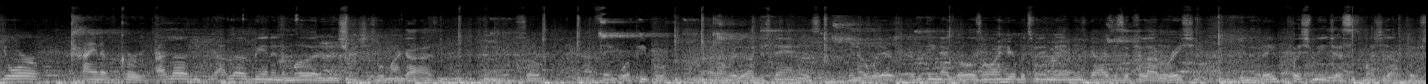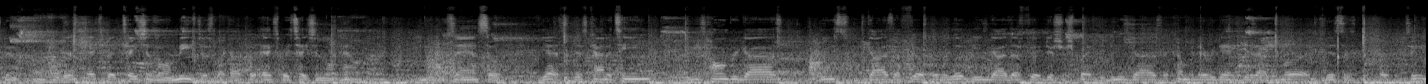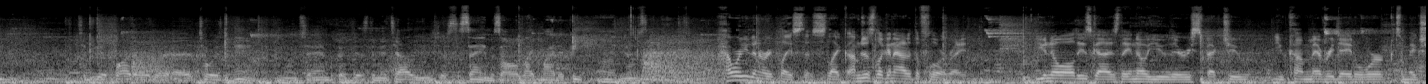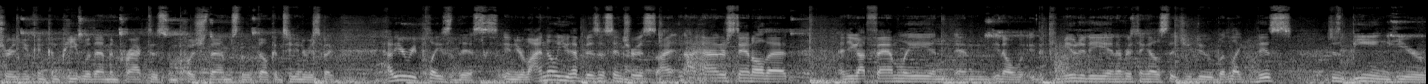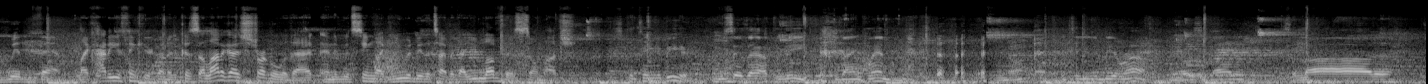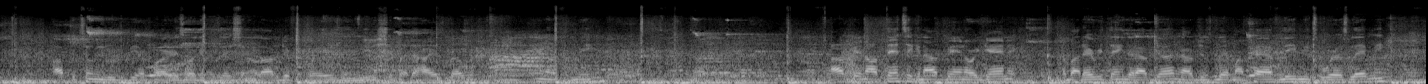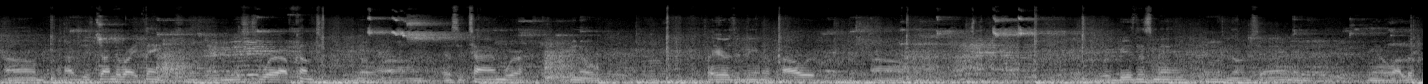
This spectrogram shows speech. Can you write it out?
your kind of group. I love I love being in the mud and the trenches with my guys. Man. Mm. So I think what people you know, don't really understand is, you know, whatever everything that goes on here between me and these guys is a collaboration. You know, they push me just as much as I push them. Uh-huh. There's expectations on me just like I put expectations on them. You know what I'm saying? So yes, this kind of team, these hungry guys, these guys that feel overlooked, these guys that feel disrespected, these guys that come in every day and get it out of the mud, this is the perfect team to be a part of uh, towards the end. You know what I'm saying? Because just the mentality is just the same. It's all like-minded people. You know what I'm saying? How are you going to replace this? Like, I'm just looking out at the floor, right? You know all these guys. They know you. They respect you. You come every day to work to make sure you can compete with them in practice and push them so that they'll continue to respect. How do you replace this in your life? I know you have business interests. I, I understand all that, and you got family and, and you know the community and everything else that you do. But like this just being here with them? Like, how do you think you're going to? Because a lot of guys struggle with that, and it would seem like you would be the type of guy you love this so much. Just continue to be here. Who mm-hmm. says I have to leave? Because I ain't playing no more. you know, continue to be around. You know, it's a lot of, it's a lot of opportunity to be a part of this organization in a lot of different ways and leadership at the highest level. You know, for me, you know, I've been authentic and I've been organic about everything that I've done. I've just let my path lead me to where it's led me. Um, and I've just done the right things. And this is where I've come to. You know, um, it's a time where, you know, players are being empowered. Um, we're businessmen, you know what I'm saying? And, you know, I look.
